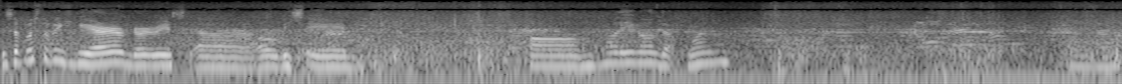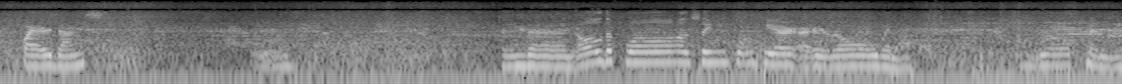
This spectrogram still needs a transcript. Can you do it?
It's supposed to be here, there is uh, always a, um, how do you call that one? Um, fire dance. And then all the pool, swimming pool here are ruined. Broken.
